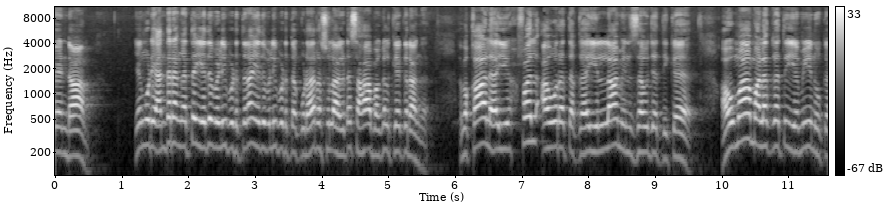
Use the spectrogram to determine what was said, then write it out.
வேண்டாம்? எங்களுடைய அந்தரங்கத்தை எது வெளிப்படுத்தினா எது வெளிப்படுத்தக்கூடாது? ரசூலா கிட்ட சஹாபாக்கள் கேட்குறாங்க. அப்போ கால இஹ்ஃபல் அவுரத்தக்க இல்லா மின் சௌஜத்திக்க அவுமா மலக்கத்து எமீனுக்க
